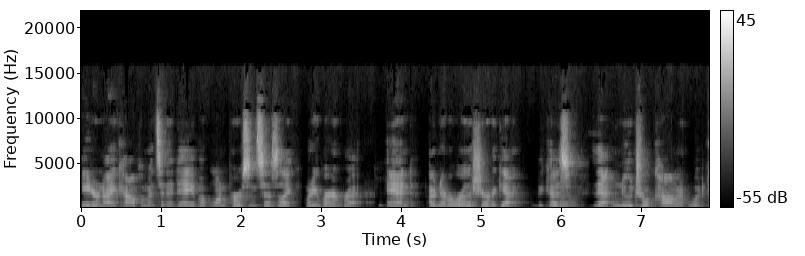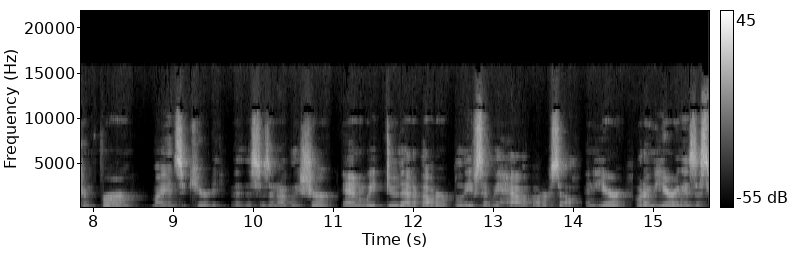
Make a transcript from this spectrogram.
eight or nine compliments in a day, but one person says like, what are you wearing, Brett? And I would never wear the shirt again because Yeah. that neutral comment would confirm my insecurity. This is an ugly shirt. And we do that about our beliefs that we have about ourselves. And here, what I'm hearing is this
